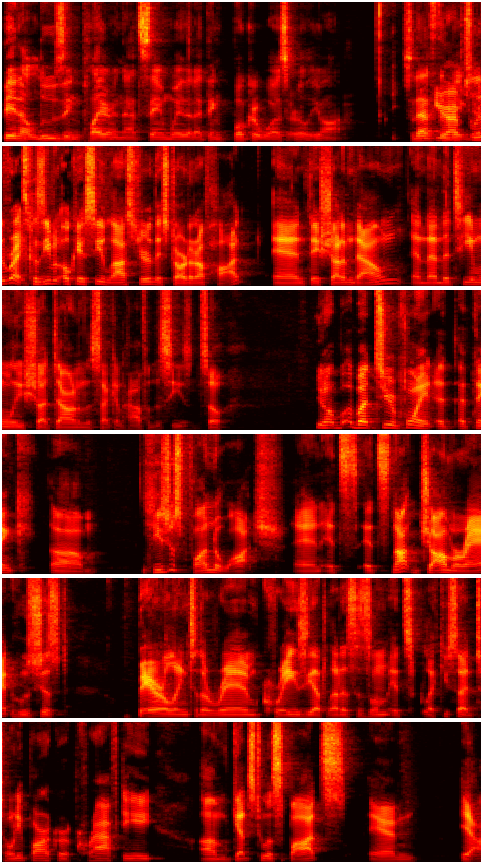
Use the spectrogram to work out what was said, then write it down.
been a losing player in that same way that I think Booker was early on. So that's you're absolutely right because even OKC last year they started off hot and they shut him down, and then the team only shut down in the second half of the season. So, you know, but to your point, I, I think um, he's just fun to watch, and it's it's not Ja Morant who's just barreling to the rim, crazy athleticism. It's like you said, Tony Parker, crafty, um, gets to his spots, and yeah,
